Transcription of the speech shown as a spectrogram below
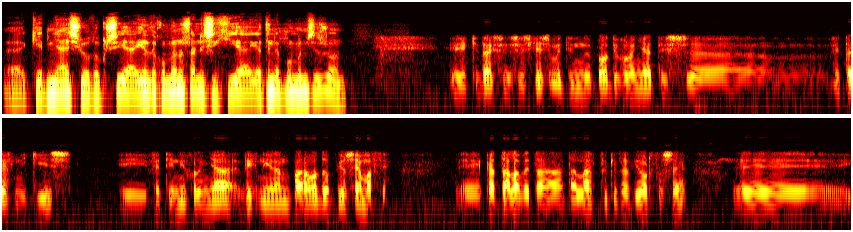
ε, και μια αισιοδοξία ή ενδεχομένως ανησυχία για την επόμενη σεζόν; Ε, κοιτάξτε, σε σχέση με την πρώτη χρονιά της ε, Β' Εθνικής, η φετινή χρονιά δείχνει έναν παράγοντα ο οποίος έμαθε. Ε, κατάλαβε τα, τα λάθη του και τα διόρθωσε ε,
